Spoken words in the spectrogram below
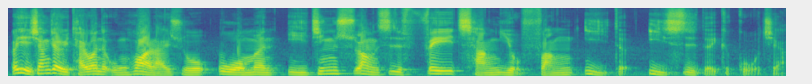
而且相较于台湾的文化来说，我们已经算是非常有防疫的意识的一个国家，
